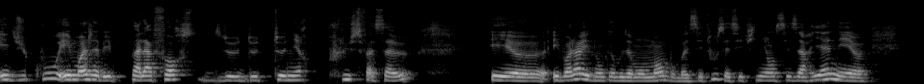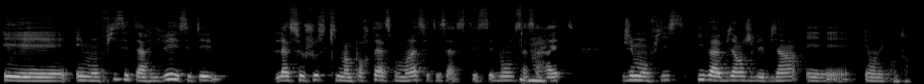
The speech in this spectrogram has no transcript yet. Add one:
et du coup, et moi, j'avais pas la force de, de, tenir plus face à eux. Et, euh, et, voilà, et donc, à bout d'un moment, bon, bah, c'est tout, ça s'est fini en césarienne. Et, euh, et, et, mon fils est arrivé, et c'était la seule chose qui m'importait à ce moment-là, c'était ça. C'était c'est bon, ça s'arrête. J'ai mon fils, il va bien, je vais bien, et, et on est content.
